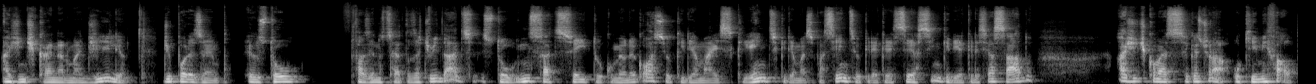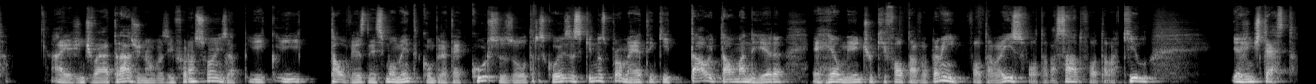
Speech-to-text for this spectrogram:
a gente cai na armadilha de, por exemplo, eu estou fazendo certas atividades, estou insatisfeito com o meu negócio, eu queria mais clientes, queria mais pacientes, eu queria crescer assim, queria crescer assado. A gente começa a se questionar o que me falta. Aí a gente vai atrás de novas informações e, e talvez nesse momento compre até cursos ou outras coisas que nos prometem que tal e tal maneira é realmente o que faltava para mim. Faltava isso, faltava assado, faltava aquilo. E a gente testa.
